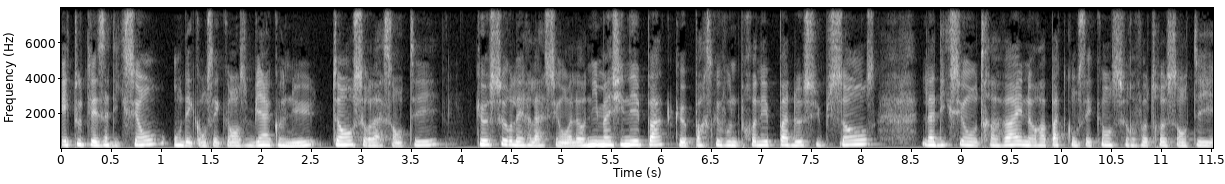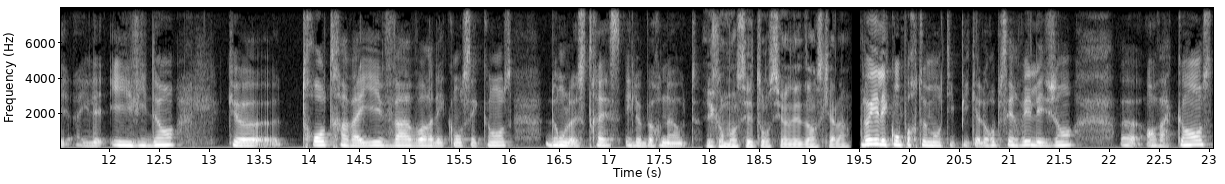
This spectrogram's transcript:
Et toutes les addictions ont des conséquences bien connues, tant sur la santé que sur les relations. Alors n'imaginez pas que parce que vous ne prenez pas de substance, l'addiction au travail n'aura pas de conséquences sur votre santé. Il est évident que trop travailler va avoir des conséquences, dont le stress et le burn-out. Et comment sait-on si on est dans ce cas-là? A les comportements typiques. Alors, observez les gens euh, en vacances.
